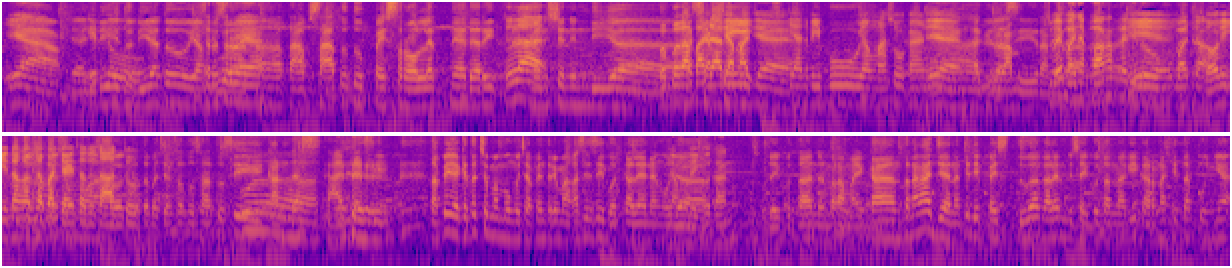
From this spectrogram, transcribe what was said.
Iya. Ya, jadi itu dia tuh yang Seru-seru buat, ya. eh, tahap satu tuh pace roulette-nya dari Itulah. Mention India. Beberapa Siap-siap dari aja. sekian ribu yang masuk kan. Iya, Wah, tadi gila ram- sih, rame sebenarnya banyak banget. tadi Iya. tuh baca. Sorry, kita nggak bisa bacain satu-satu. Kalau kita bacain satu-satu sih Wah, kandas. kandas sih. Tapi ya kita cuma mau ngucapin terima kasih sih buat kalian yang, Yang udah ikutan. udah ikutan dan meramaikan. Tenang aja, nanti di phase 2 kalian bisa ikutan lagi karena kita punya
